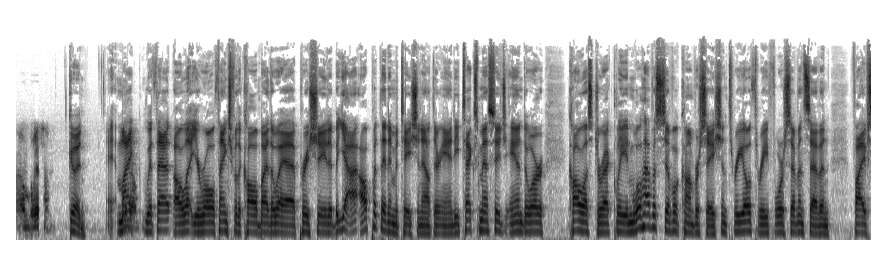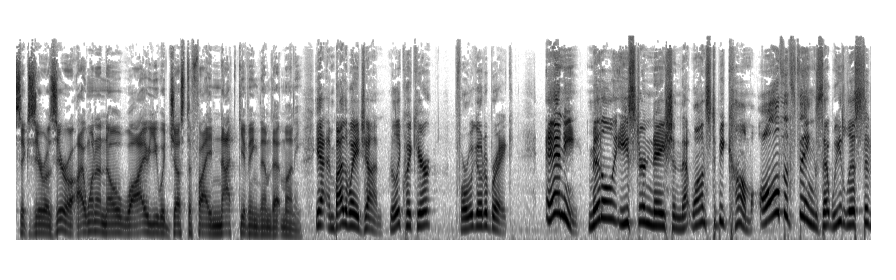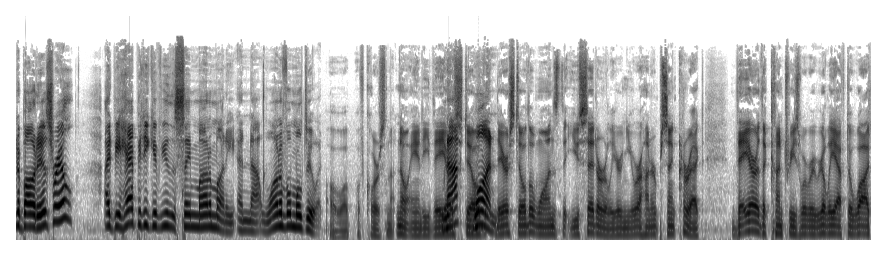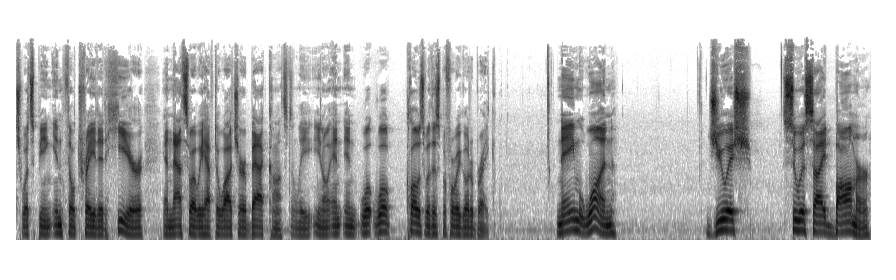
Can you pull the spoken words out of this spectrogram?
I'm with them. Good. Uh, Mike, know. with that, I'll let you roll. Thanks for the call, by the way. I appreciate it. But yeah, I'll put that invitation out there, Andy. Text message and or call us directly, and we'll have a civil conversation, 303-477-5600. I want to know why you would justify not giving them that money. Yeah, and by the way, John, really quick here before we go to break. Any Middle Eastern nation that wants to become all the things that we listed about Israel, I'd be happy to give you the same amount of money, and not one of them will do it. Oh, well, of course not. No, Andy, they are Not still one. They are still the ones that you said earlier, and you were 100 percent correct. They are the countries where we really have to watch what's being infiltrated here, and that's why we have to watch our back constantly. You know, and and we'll we'll close with this before we go to break. Name one Jewish suicide bomber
